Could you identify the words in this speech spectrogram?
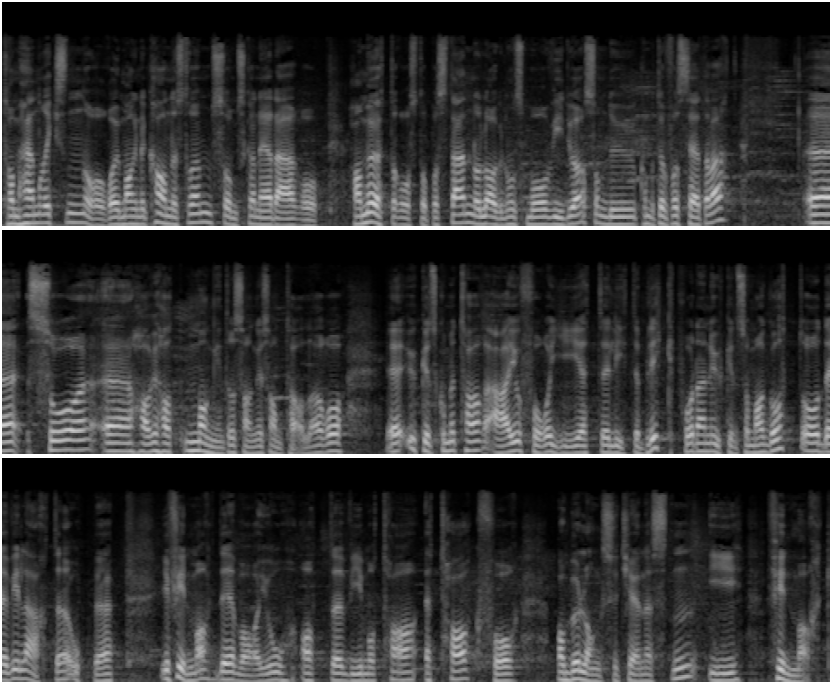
Tom Henriksen og Roy Magne Kanestrøm som skal ned der og ha møter og stå på stand og lage noen små videoer som du kommer til å få se etter hvert. Så har vi hatt mange interessante samtaler. og Eh, ukens kommentar er jo for å gi et eh, lite blikk på den uken som har gått. Og det vi lærte oppe i Finnmark, det var jo at eh, vi må ta et tak for ambulansetjenesten i Finnmark.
